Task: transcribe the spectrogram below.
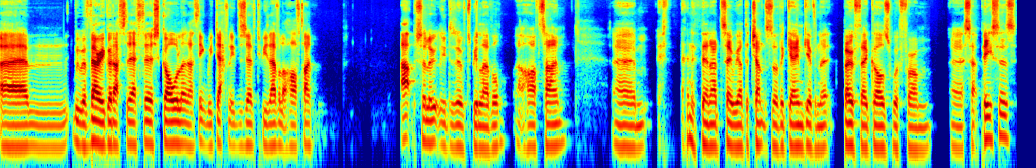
Um, we were very good after their first goal, and I think we definitely deserve to be level at halftime. Absolutely deserve to be level at halftime. Um, if anything, I'd say we had the chances of the game, given that both their goals were from uh, set pieces.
